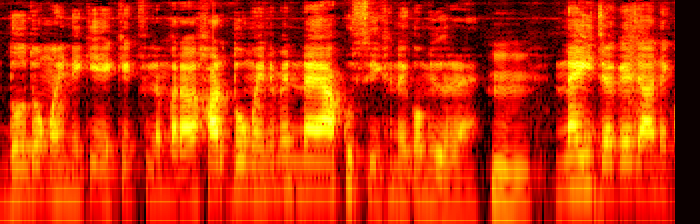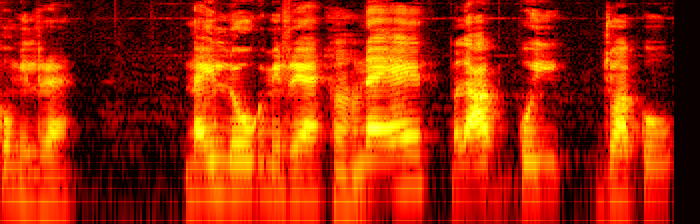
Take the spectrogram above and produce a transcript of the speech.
दो दो महीने की एक एक फ़िल्म बना हर दो महीने में नया कुछ सीखने को मिल रहा है। हम्म, नई जगह जाने को मिल रहा है। नए लोग मिल रहे हाँ, हैं हाँ। नए मतलब आप कोई जो आपको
